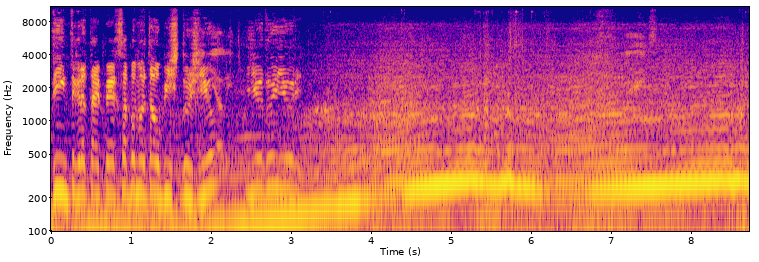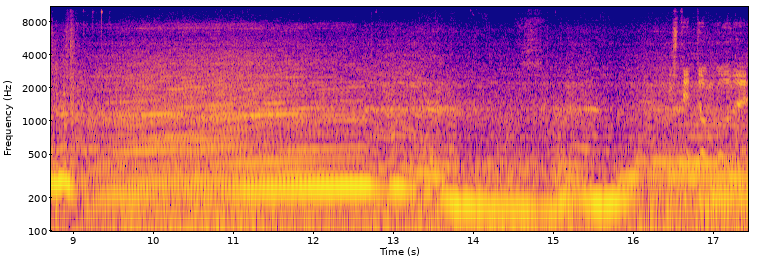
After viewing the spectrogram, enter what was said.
de íntegra Type R só para matar o bicho do Gil E e o do Yuri. Isto é tão bom, não é?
